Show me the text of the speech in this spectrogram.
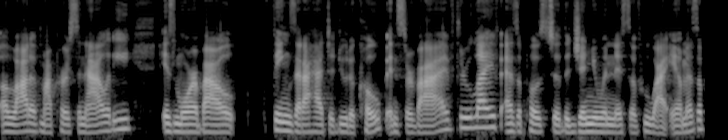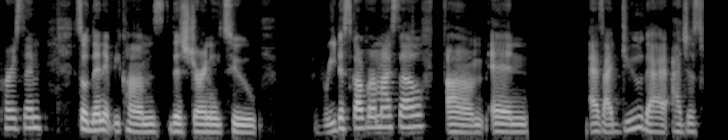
a lot of my personality is more about things that I had to do to cope and survive through life as opposed to the genuineness of who I am as a person. So then it becomes this journey to rediscover myself. Um, and as I do that, I just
